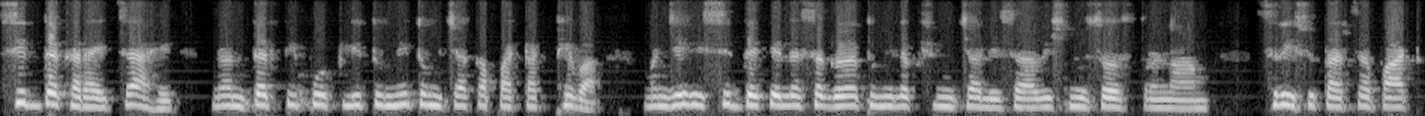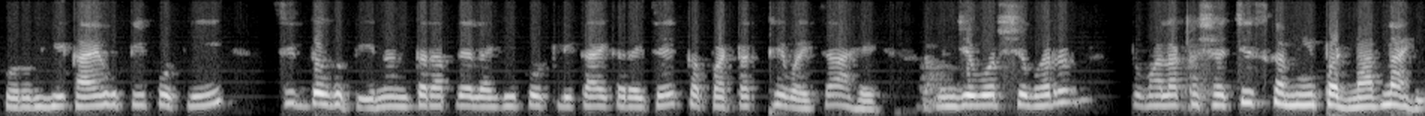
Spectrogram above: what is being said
सिद्ध करायचं आहे. नंतर ती पोटली तुम्ही तुमच्या कपाटात ठेवा. म्हणजे हे सिद्ध केलं सगळं तुम्ही लक्ष्मी चालिसा विष्णू सहस्त्रनाम श्रीसुताचा पाठ करून ही काय होती? पोटली सिद्ध होती. नंतर आपल्याला ही पोटली काय करायचंय? कपाटात ठेवायचं आहे. म्हणजे वर्षभर तुम्हाला कशाचीच कमी पडणार नाही.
